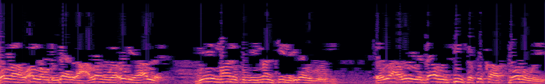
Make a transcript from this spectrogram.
wallaahu allow dha ilaahay aclamu waa ogyahay alle. Biiimaanikum iimaankiina ilaahay waa ogyahay ee waxa weeye daahirkiisa ku kaaftooma weeye.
